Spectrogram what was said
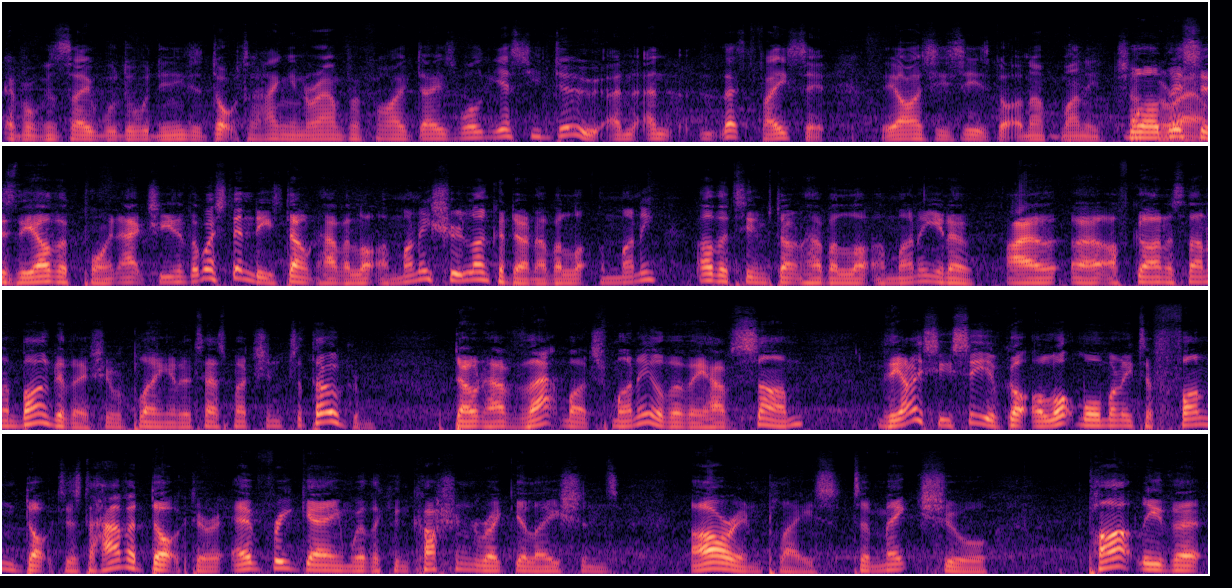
everyone can say, "Well, do you need a doctor hanging around for five days?" Well, yes, you do, and and let's face it, the ICC's got enough money. To well, this around. is the other point. Actually, you know, the West Indies don't have a lot of money. Sri Lanka don't have a lot of money. Other teams don't have a lot of money. You know, I, uh, Afghanistan and Bangladesh, who were playing in a Test match in Chittagong, don't have that much money, although they have some. The ICC have got a lot more money to fund doctors to have a doctor at every game where the concussion regulations are in place to make sure, partly that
